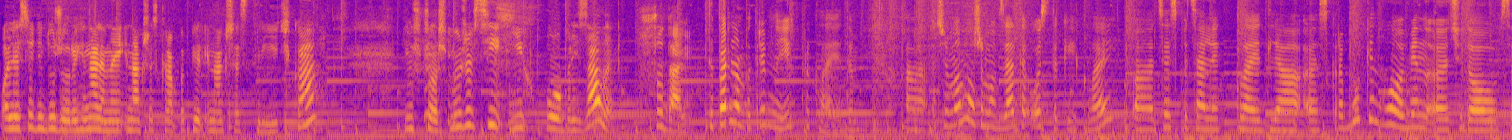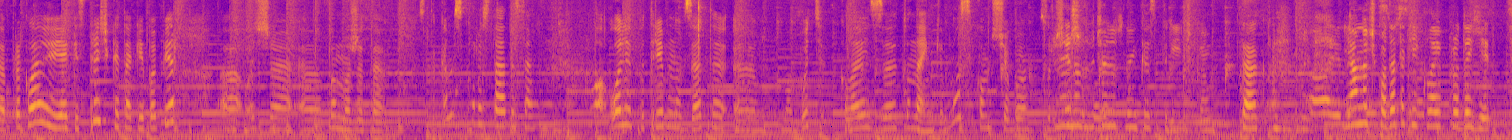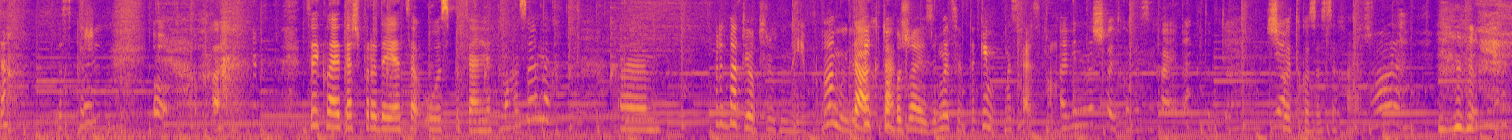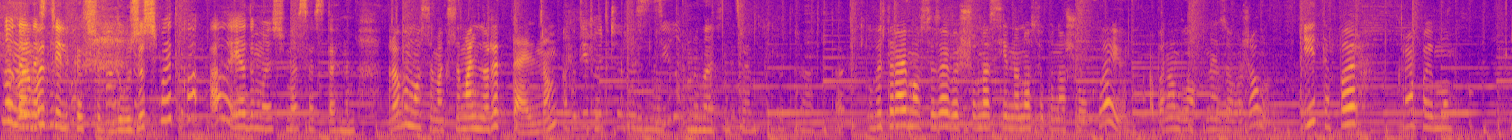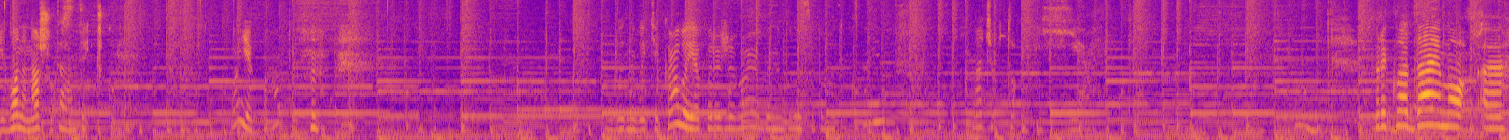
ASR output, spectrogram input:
Оля сьогодні дуже оригінальна, інакше інакший скраб папір, інакша стрічка. Ну що ж, ми вже всі їх пообрізали. Що далі? Тепер нам потрібно їх приклеїти. Отже, ми можемо взяти ось такий клей. Це спеціальний клей для е, скраббукінгу. Він е, чудово все приклеює, як і стрічки, так і папір. Отже, е, ви можете з таким скористатися. А Олі потрібно взяти, мабуть, клей з тоненьким носиком, щоб зручніше було. звичайно, тоненька стрічка. Так. Яночко, де такий клей продається? Розкажи. Цей клей теж продається у спеціальних магазинах. Е, Придбати його абсолютно не є проблемою для Так, тих, хто так. бажає займатися таким мистецтвом. А він не швидко засихає, так? Тобто Швидко засихає. А, Ну, не настільки, щоб дуже швидко, але я думаю, що ми все встигнемо. Робимо все максимально ретельно. а потрібно через ціле провести це? Витираємо все зайве, що в нас є на носику нашого клею, аби нам було не заважало. І тепер крапаємо його на нашу Так. стрічку. Ой, як багато. Видно, витікало, я переживаю, аби не було забагато клею. Начебто є. Перекладаємо е,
